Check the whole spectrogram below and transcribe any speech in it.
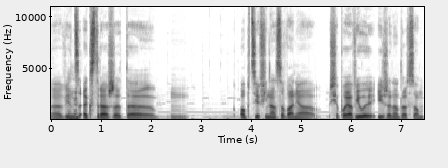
E, więc mhm. ekstra, że te mm, opcje finansowania się pojawiły i że nadal są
